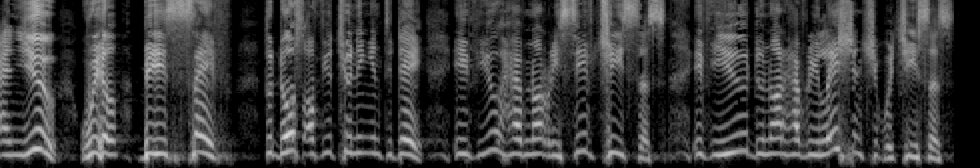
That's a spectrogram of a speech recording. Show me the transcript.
and you will be safe. To those of you tuning in today, if you have not received Jesus, if you do not have relationship with Jesus,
